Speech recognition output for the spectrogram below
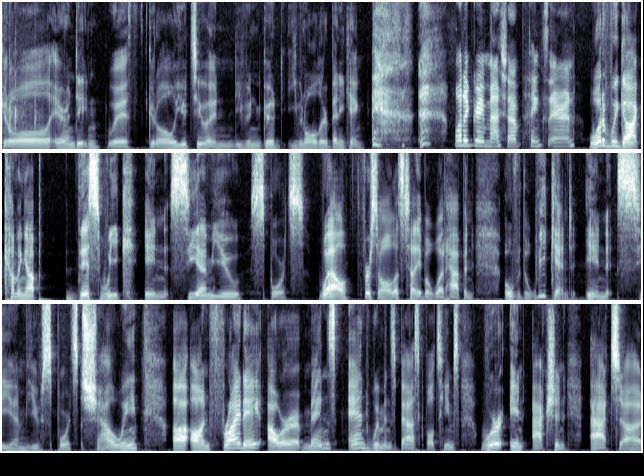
Good old Erin Deighton with good old U2 and even good, even older Benny King. What a great mashup. Thanks, Aaron. What have we got coming up this week in CMU sports? Well, first of all, let's tell you about what happened over the weekend in CMU sports, shall we? Uh, on Friday, our men's and women's basketball teams were in action at uh,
